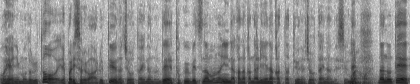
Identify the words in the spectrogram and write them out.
お部屋に戻るとやっぱりそれはあるっていうような状態なので特別なものになかなかなりえなかったっていうような状態なんですよね。はいはいなので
